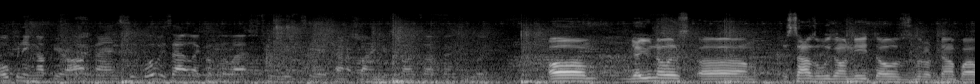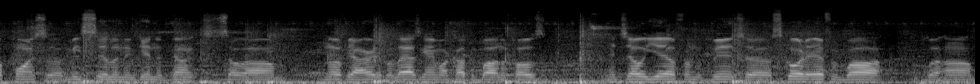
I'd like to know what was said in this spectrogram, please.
opening up your offense. What was that like over the last two weeks here, trying to find your spots offensively? Um, yeah, you know, it's um, it's times when we're gonna need those little dump off points, uh, me sealing and getting the dunks. So, um, I don't know if y'all heard it, but last game I caught the ball in the post, and Joe yelled from the bench, uh, scored the effing ball. But um,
